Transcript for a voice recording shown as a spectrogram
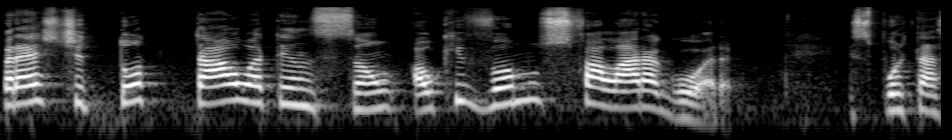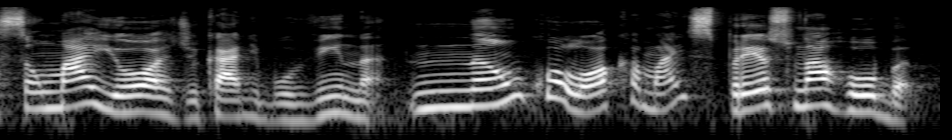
Preste total atenção ao que vamos falar agora. Exportação maior de carne bovina não coloca mais preço na arroba.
